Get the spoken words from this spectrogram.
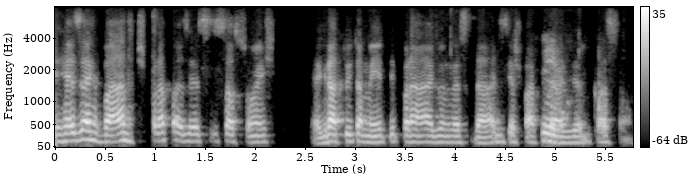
reservadas para fazer essas ações é, gratuitamente para as universidades e as faculdades de educação.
